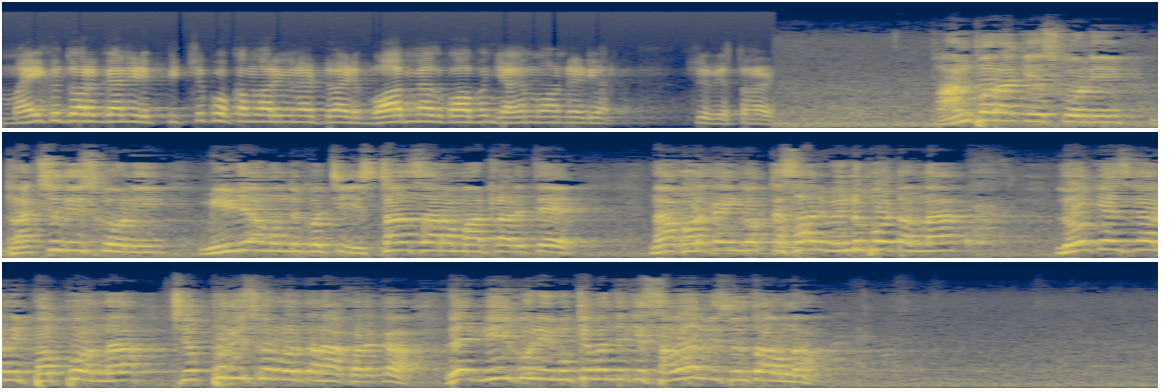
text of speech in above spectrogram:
మైక్ దొరకగానే ఈడు పిచ్చి కుక్క మరిగినట్టు వాడి బాబు మీద కోపం జగన్మోహన్ రెడ్డి గారు చూపిస్తున్నాడు. పాన్పరాక్ వేసుకొని డ్రగ్స్ తీసుకొని మీడియా ముందుకు వచ్చి ఇష్టానుసారం మాట్లాడితే నా కొడక ఇంకొకసారి వెన్నుపోటు అన్నా లోకేష్ గారిని పప్పు అన్నా చెప్పు తీసుకొని పడతా నా కొడక. రే నీకు నీ ముఖ్యమంత్రికి సవాల్ విసురుతా ఉన్నా.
